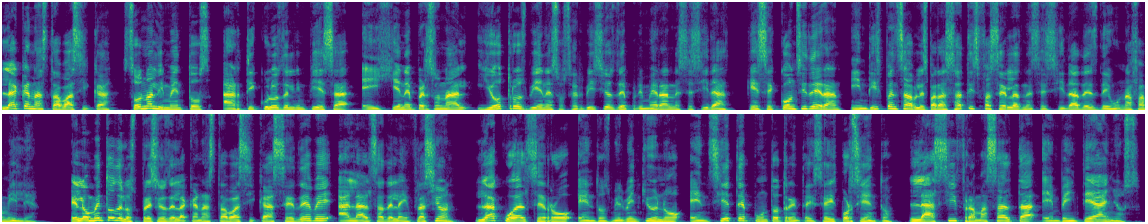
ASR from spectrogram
La canasta básica son alimentos, artículos de limpieza e higiene personal y otros bienes o servicios de primera necesidad que se consideran indispensables para satisfacer las necesidades de una familia. El aumento de los precios de la canasta básica se debe al alza de la inflación, la cual cerró en 2021 en 7.36%, la cifra más alta en 20 años.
